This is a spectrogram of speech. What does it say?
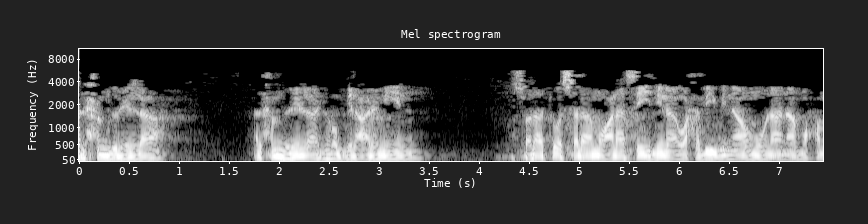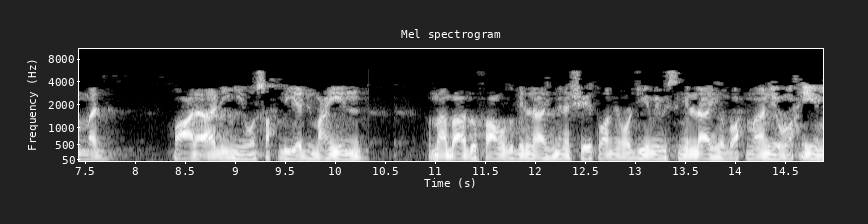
الحمد لله الحمد لله رب العالمين الصلاة والسلام على سيدنا وحبيبنا ومولانا محمد وعلى آله وصحبه أجمعين. أما بعد فأعوذ بالله من الشيطان الرجيم. بسم الله الرحمن الرحيم.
